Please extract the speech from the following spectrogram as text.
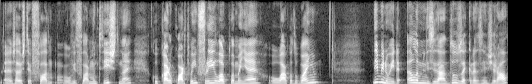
uh, já deves ter falado, ouvido falar muito disto, não é? Colocar o quarto em frio logo pela manhã ou água do banho. Diminuir a luminosidade dos ecrãs em geral,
